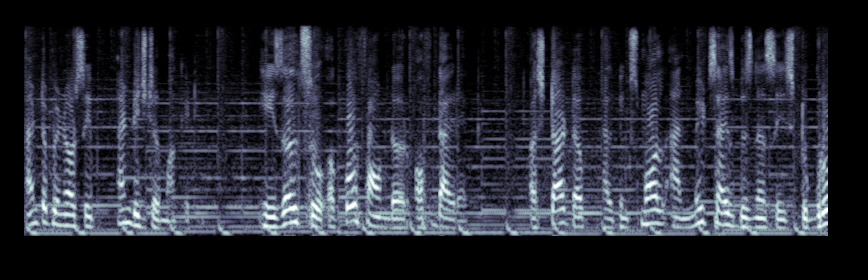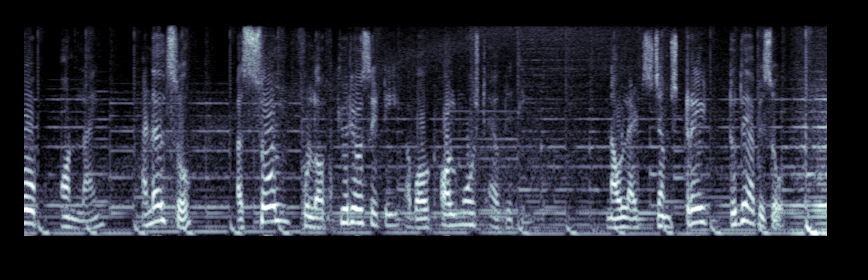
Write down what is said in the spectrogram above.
entrepreneurship and digital marketing. He is also a co founder of Direct, a startup helping small and mid sized businesses to grow online, and also a soul full of curiosity about almost everything. Now, let's jump straight to the episode.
